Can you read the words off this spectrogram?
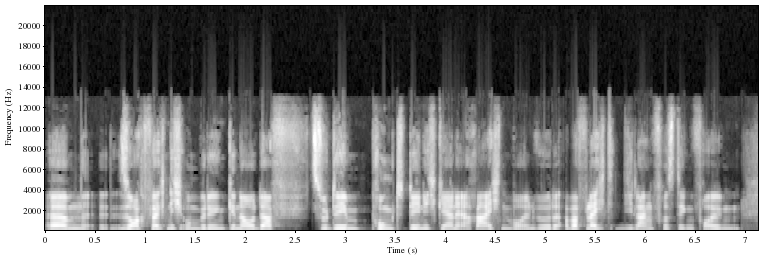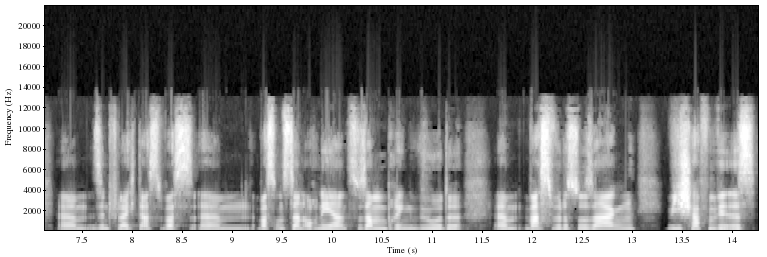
ähm, sorgt vielleicht nicht unbedingt genau dafür, zu dem Punkt, den ich gerne erreichen wollen würde, aber vielleicht die langfristigen Folgen ähm, sind vielleicht das, was, ähm, was uns dann auch näher zusammenbringen würde. Ähm, was würdest du sagen, wie schaffen wir es,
